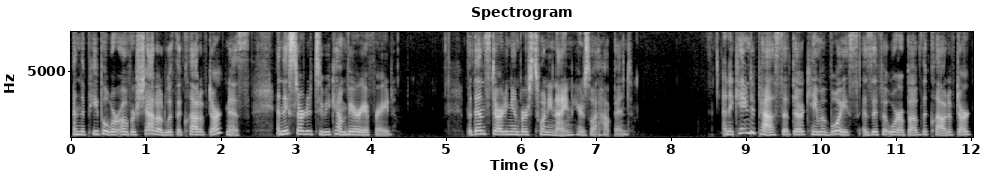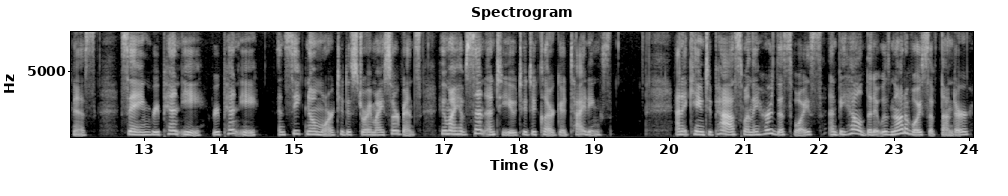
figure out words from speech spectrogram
and the people were overshadowed with a cloud of darkness, and they started to become very afraid. But then, starting in verse 29, here's what happened. And it came to pass that there came a voice, as if it were above the cloud of darkness, saying, Repent ye, repent ye, and seek no more to destroy my servants, whom I have sent unto you to declare good tidings. And it came to pass, when they heard this voice, and beheld that it was not a voice of thunder,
